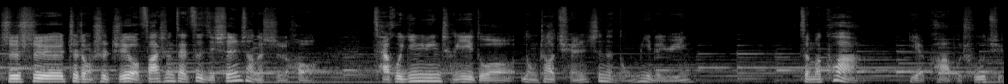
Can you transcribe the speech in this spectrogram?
只是这种事只有发生在自己身上的时候，才会氤氲成一朵笼罩全身的浓密的云，怎么跨也跨不出去。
